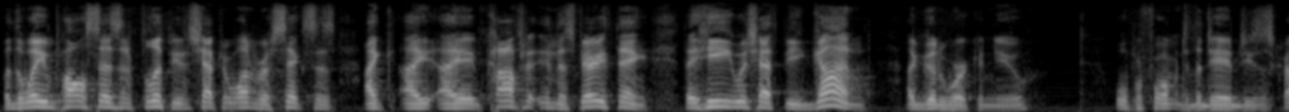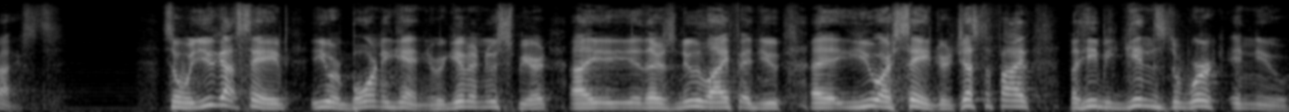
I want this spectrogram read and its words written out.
But the way Paul says in Philippians chapter 1, verse 6 is, I, I, I am confident in this very thing, that he which hath begun a good work in you will perform it to the day of Jesus Christ. So when you got saved, you were born again. You were given a new spirit. Uh, you, there's new life, and you uh, you are saved. You're justified, but He begins to work in you.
